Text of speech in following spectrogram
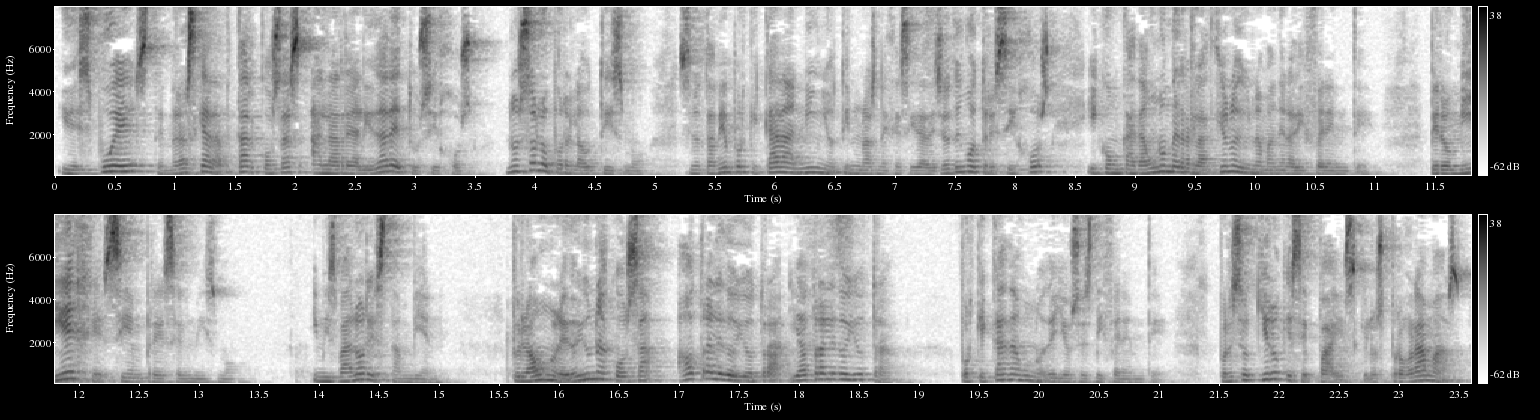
Y después tendrás que adaptar cosas a la realidad de tus hijos, no solo por el autismo, sino también porque cada niño tiene unas necesidades. Yo tengo tres hijos y con cada uno me relaciono de una manera diferente, pero mi eje siempre es el mismo. Y mis valores también. Pero a uno le doy una cosa, a otra le doy otra y a otra le doy otra, porque cada uno de ellos es diferente. Por eso quiero que sepáis que los programas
